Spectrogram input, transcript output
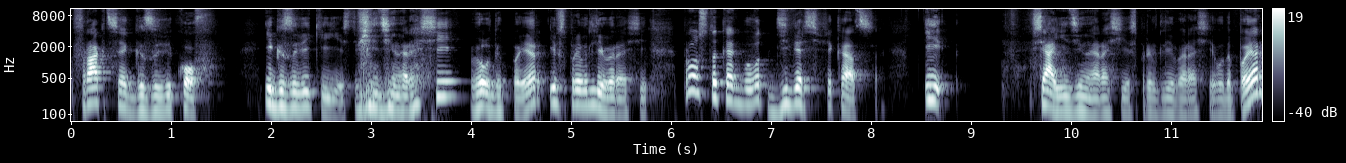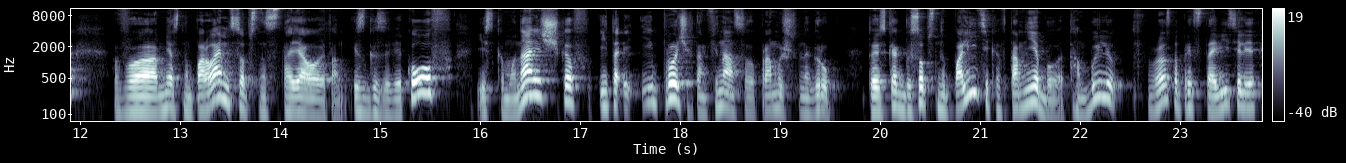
фракция газовиков. И газовики есть в Единой России, в ЛДПР и в Справедливой России. Просто как бы вот диверсификация. И вся Единая Россия, Справедливая Россия, ЛДПР в местном парламенте, собственно, состояла там из газовиков, из коммунальщиков и, и прочих там финансово-промышленных групп. То есть, как бы, собственно, политиков там не было, там были просто представители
